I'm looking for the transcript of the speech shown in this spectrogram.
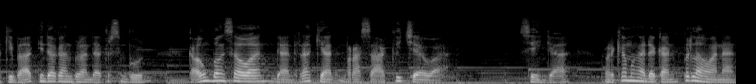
Akibat tindakan Belanda tersebut, kaum bangsawan dan rakyat merasa kecewa, sehingga mereka mengadakan perlawanan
